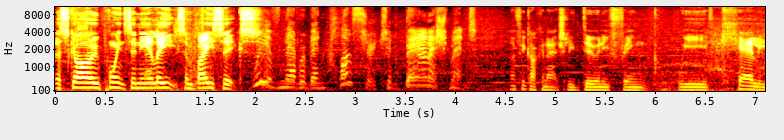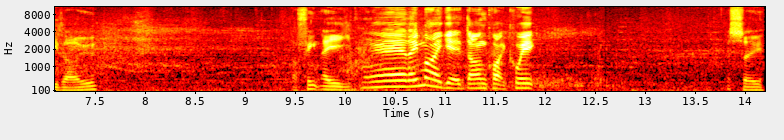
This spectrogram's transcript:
Let's go. Points in the elites and basics. We have never been closer to banishment. I don't think I can actually do anything with Kelly though. I think they, yeah, they might get it done quite quick. Let's see.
